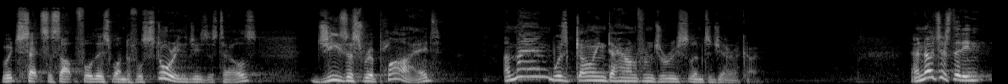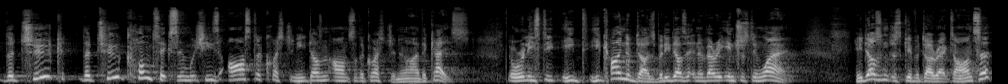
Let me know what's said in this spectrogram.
Which sets us up for this wonderful story that Jesus tells. Jesus replied, A man was going down from Jerusalem to Jericho. Now, notice that in the two, the two contexts in which he's asked a question, he doesn't answer the question in either case. Or at least he, he, he kind of does, but he does it in a very interesting way. He doesn't just give a direct answer.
